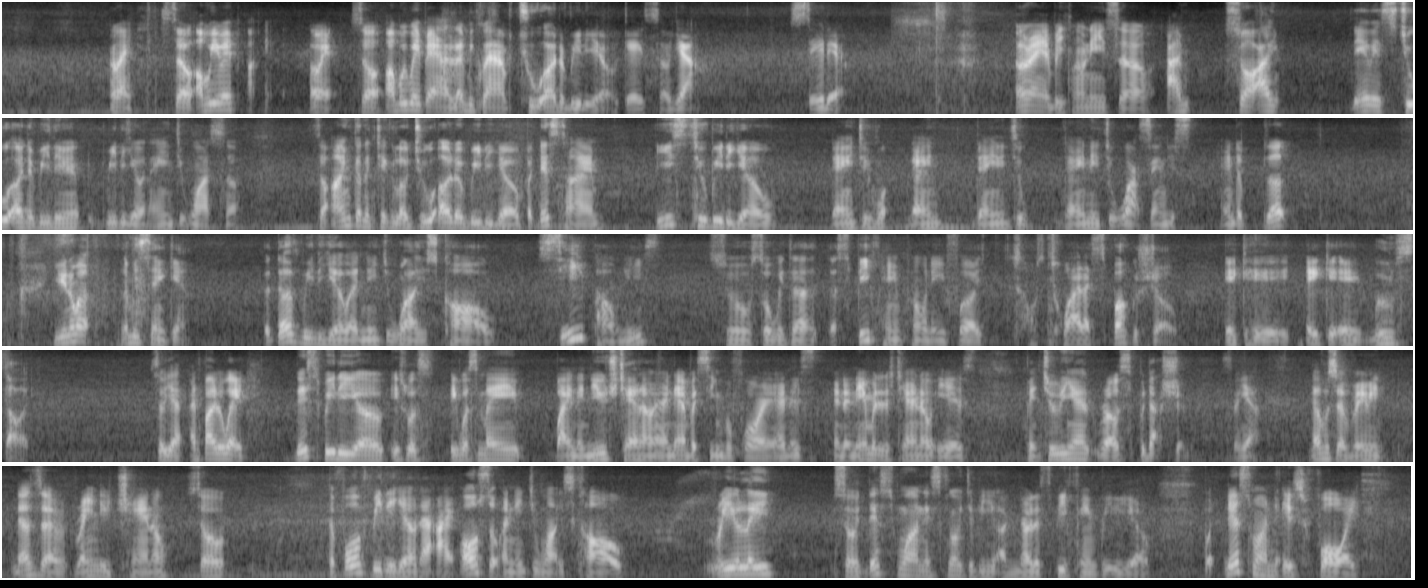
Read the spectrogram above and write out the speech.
Alright, so I'll be right. Alright, so I'll be right back let me grab two other video. Okay, so yeah, stay there. Alright, everybody. So I'm so I there is two other video video I need to watch. So so I'm gonna take a look two other video, but this time, these two video, they need to they they need to they need to watch and this and the third. You know what? Let me say again. The third video I need to watch is called Sea Ponies. So so with the the speed paint pony for Tw- Twilight Sparkle Show, aka aka Moonstar. So yeah, and by the way, this video it was it was made by the news channel I never seen before, and it's and the name of the channel is Petunia Rose Production. So yeah, that was a very that's a brand new channel. So the fourth video that I also need to is called Really. So this one is going to be another speed paint video, but this one is for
